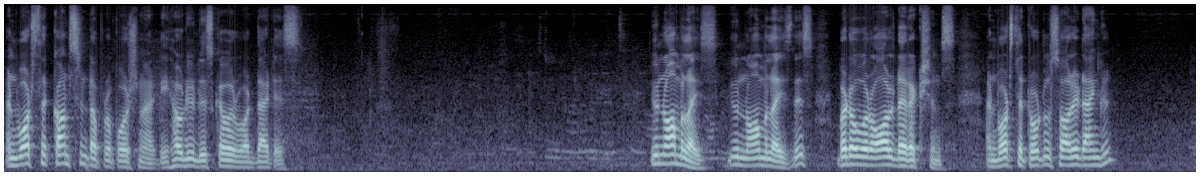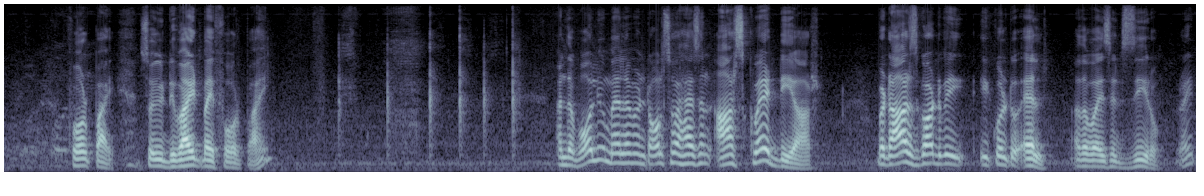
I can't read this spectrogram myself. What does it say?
And what is the constant of proportionality? How do you discover what that is? You normalize, you normalize this, but over all directions. And what is the total solid angle? 4 pi. So, you divide by 4 pi and the volume element also has an r squared dr, but r has got to be equal to L otherwise it is 0 right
